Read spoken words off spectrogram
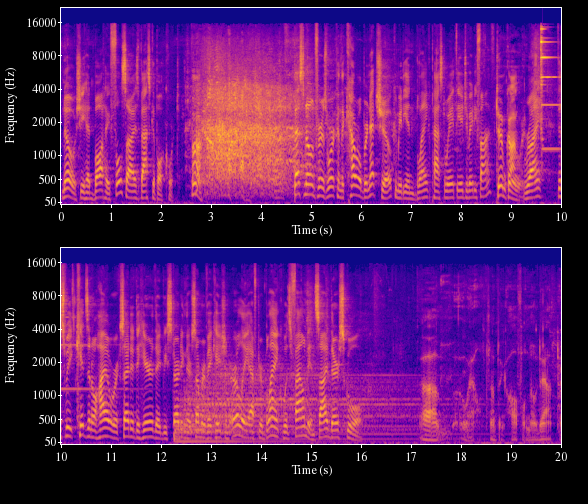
No, she had bought a full size basketball court. Huh. Best known for his work on The Carol Burnett Show, comedian Blank passed away at the age of 85. Tim Conway. Right. This week, kids in Ohio were excited to hear they'd be starting their summer vacation early after Blank was found inside their school. Um, well, something awful, no doubt. Uh,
